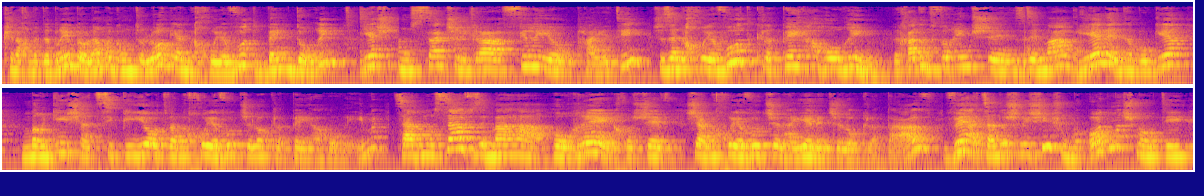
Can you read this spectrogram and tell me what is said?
כשאנחנו מדברים בעולם הגרונטולוגיה על מחויבות בין-דורית, יש מושג שנקרא filial piety, שזה מחויבות כלפי ההורים. ואחד הדברים שזה מה ילד הבוגר מרגיש שהציפיות והמחויבות שלו כלפי ההורים. צד נוסף זה מה ההורה חושב שהמחויבות של הילד שלו כלפיו. והצד השלישי, שהוא מאוד משמעותי,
